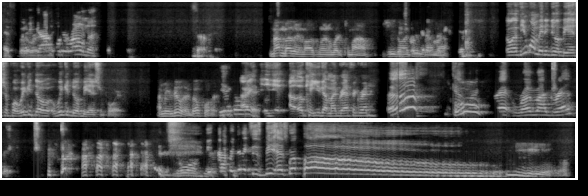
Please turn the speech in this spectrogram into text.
has to go to work. God for the Rona. So My mother-in-law is going to work tomorrow. She's going to work now. Well, if you want me to do a BS report, we can do we can do a BS report. I mean, do it. Go for it. Yeah, go All right. uh, Okay, you got my graphic ready. Run my graphic. it's time for Dex's BS report.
